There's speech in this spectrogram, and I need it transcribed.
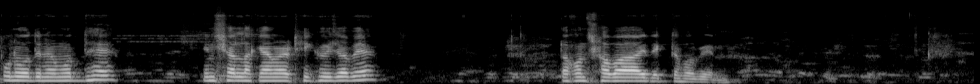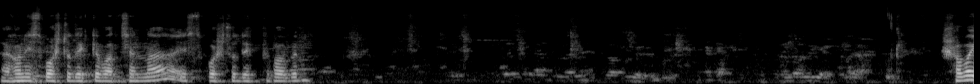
পনেরো দিনের মধ্যে? ইনশাল্লাহ ক্যামেরা ঠিক হয়ে যাবে। তখন সবাই দেখতে পাবেন। এখন স্পষ্ট দেখতে পাচ্ছেন না, স্পষ্ট দেখতে পাবেন। সবাই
